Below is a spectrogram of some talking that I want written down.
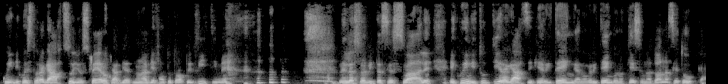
Quindi questo ragazzo io spero che abbia, non abbia fatto troppe vittime nella sua vita sessuale. E quindi tutti i ragazzi che ritengano, ritengono che se una donna si tocca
